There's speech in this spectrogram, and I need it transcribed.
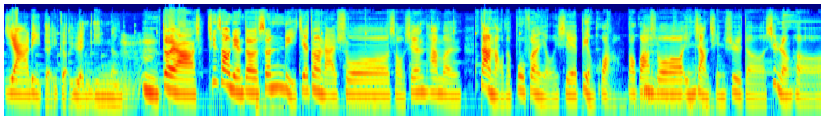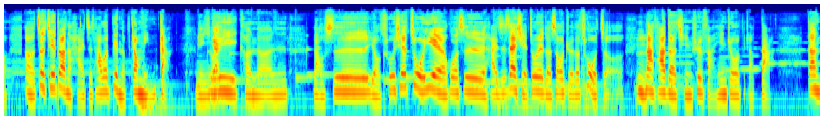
压力的一个原因呢？嗯，对啊，青少年的生理阶段来说，首先他们大脑的部分有一些变化，包括说影响情绪的杏仁核，呃，这阶段的孩子他会变得比较敏感。所以可能老师有出一些作业，或是孩子在写作业的时候觉得挫折，嗯，那他的情绪反应就会比较大。但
